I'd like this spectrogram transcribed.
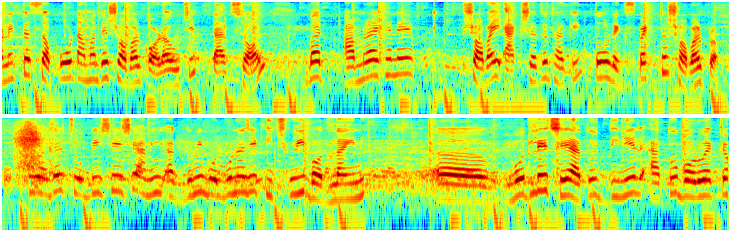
অনেকটা সাপোর্ট আমাদের সবার করা উচিত দ্যাটস অল বাট আমরা এখানে সবাই একসাথে থাকি, তো রেসপেক্টটা সবার প্রাপ্য। দু হাজার চব্বিশে এসে আমি একদমই বলব না যে কিছুই বদলায়নি। বদলেছে, এত দিনের এত বড় একটা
